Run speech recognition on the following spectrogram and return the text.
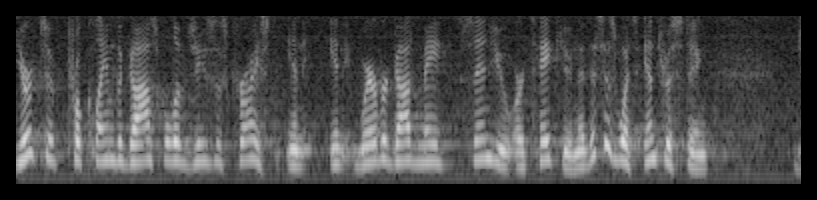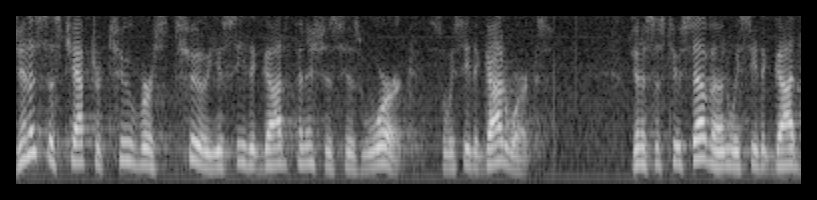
you're to proclaim the gospel of Jesus Christ in, in wherever God may send you or take you. Now, this is what's interesting. Genesis chapter 2, verse 2, you see that God finishes his work. So we see that God works. Genesis 2 7, we see that God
